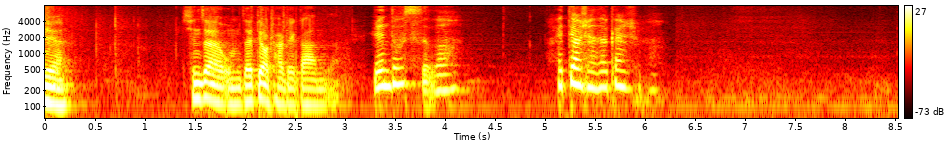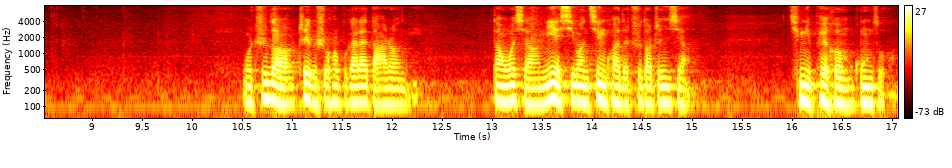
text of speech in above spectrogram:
师爷，现在我们在调查这个案子。人都死了，还调查他干什么？我知道这个时候不该来打扰你，但我想你也希望尽快的知道真相，请你配合我们工作。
